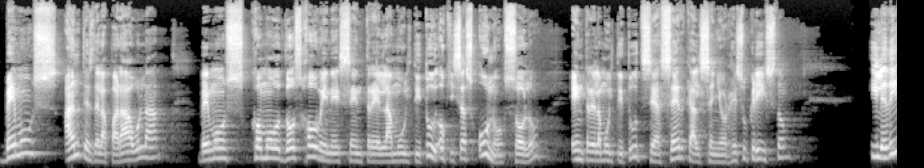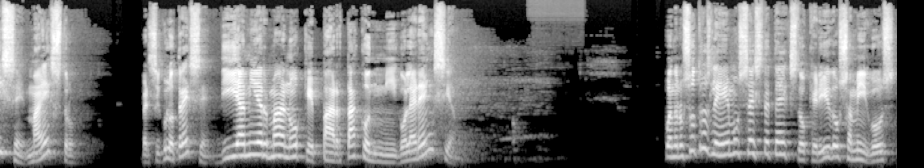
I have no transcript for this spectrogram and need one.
vemos antes de la parábola, vemos como dos jóvenes entre la multitud, o quizás uno solo, entre la multitud se acerca al Señor Jesucristo y le dice, Maestro, versículo 13, di a mi hermano que parta conmigo la herencia. Cuando nosotros leemos este texto, queridos amigos,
